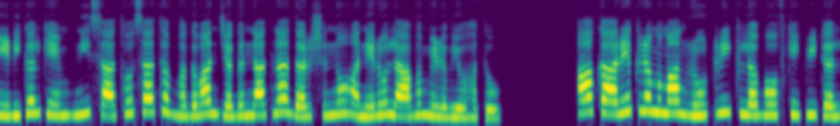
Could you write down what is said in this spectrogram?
મેડિકલ કેમ્પની સાથોસાથ ભગવાન જગન્નાથના દર્શનનો અનેરો લાભ મેળવ્યો હતો. આ કાર્યક્રમમાં રોટરી ક્લબ ઓફ કેપિટલ,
